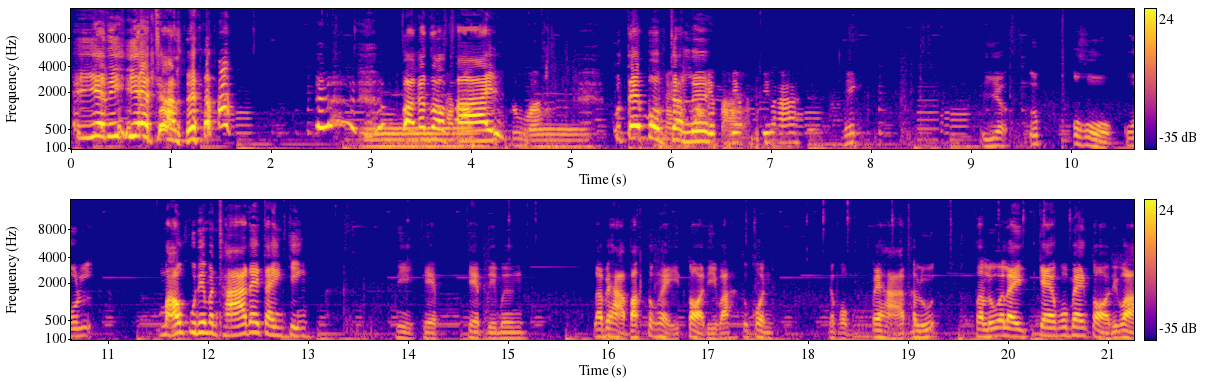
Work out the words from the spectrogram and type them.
ไอ้เหี้ยนี่เหี้ยจัดเลย ปากกระสอบทรายตู้วะกูเต็มบบจัดเลยเดี๋ยวจุฬานิกไอ้เหี้ยอุ๊บโอ้โหกูเมาส์กูนี่มันช้าได้ใจจริงๆ นี่เจ็บเจ็บดิมึง เราไปหาบั๊กตรงไหนต่อดีวะทุกคนเดี๋ยวผมไปหาทะลุทะลุอะไรแกพวกแม่งต่อดีกว่า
